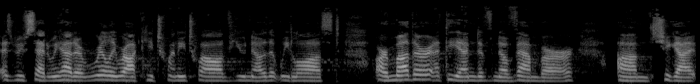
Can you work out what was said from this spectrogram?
as we've said, we had a really rocky 2012. You know that we lost our mother at the end of November. Um, she got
